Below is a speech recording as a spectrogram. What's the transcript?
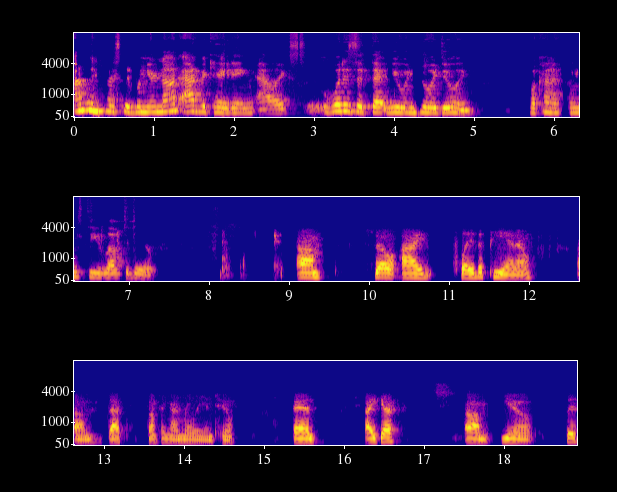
I'm interested. When you're not advocating, Alex, what is it that you enjoy doing? What kind of things do you love to do? Um, so I play the piano. Um, that's something I'm really into, and I guess um, you know this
